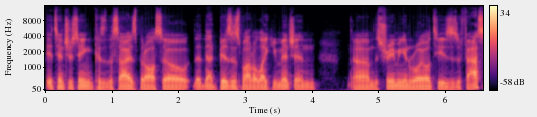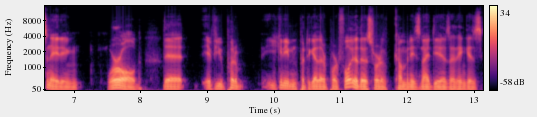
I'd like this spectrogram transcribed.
it's interesting because of the size but also that that business model like you mentioned um, the streaming and royalties is a fascinating world that if you put a you can even put together a portfolio of those sort of companies and ideas. I think is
